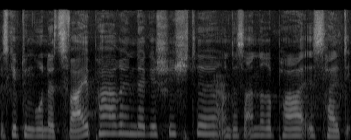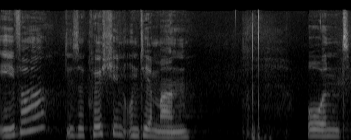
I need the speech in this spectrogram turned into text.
Es gibt im Grunde zwei Paare in der Geschichte ja. und das andere Paar ist halt Eva, diese Köchin, und ihr Mann. Und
